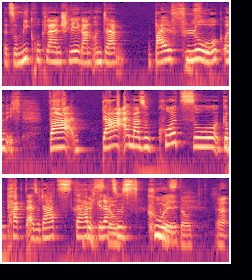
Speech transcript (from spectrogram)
mit so mikrokleinen Schlägern und der Ball flog und ich war da einmal so kurz so gepackt. Also da, da habe ich gedacht, so ist cool. Ja.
